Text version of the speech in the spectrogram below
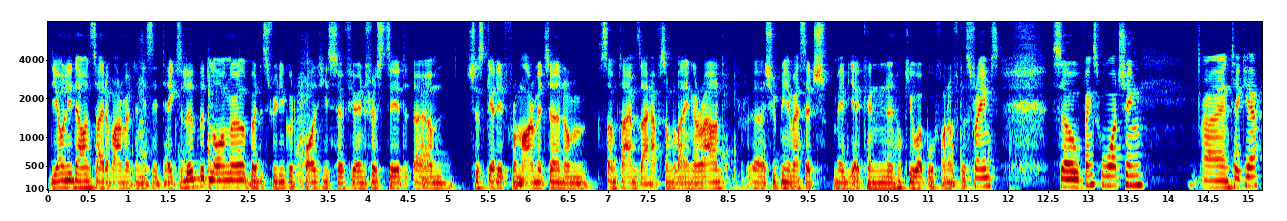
the only downside of Armattan is it takes a little bit longer, but it's really good quality. So if you're interested, um, just get it from Armattan. Sometimes I have some lying around. Uh, shoot me a message. Maybe I can hook you up with one of those frames. So thanks for watching and take care.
